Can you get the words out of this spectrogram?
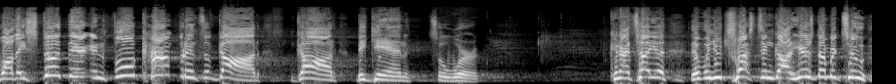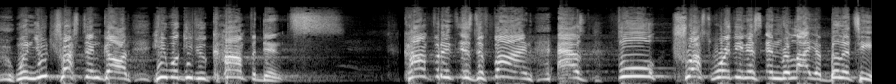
while they stood there in full confidence of God, God began to work. Can I tell you that when you trust in God, here's number two, when you trust in God, He will give you confidence Confidence is defined as full trustworthiness and reliability.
